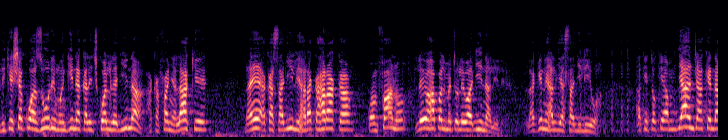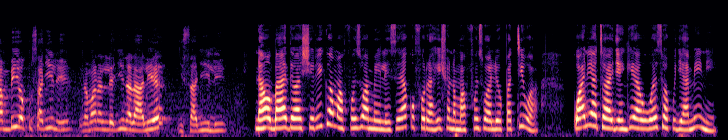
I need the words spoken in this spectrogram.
likishakuwa zuri, mwingine akalichukua lile jina akafanya lake na yeye akasajili haraka haraka. Kwa mfano, leo hapa limetolewa jina lile, lakini halijasajiliwa. Akitokea mjanja akenda mbio kusajili, ina maana lile jina la aliyejisajili. Nao baadhi ya washiriki wa mafunzo wameelezea kufurahishwa na mafunzo waliopatiwa, kwani atawajengea uwezo wa kujiamini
